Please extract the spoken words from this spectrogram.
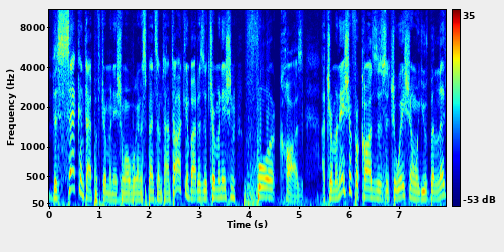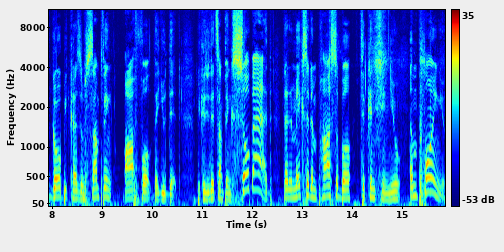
The second type of termination, what we're going to spend some time talking about, is a termination for cause. A termination for cause is a situation where you've been let go because of something awful that you did because you did something so bad that it makes it impossible to continue employing you.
